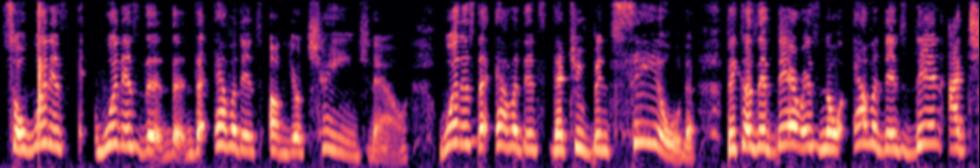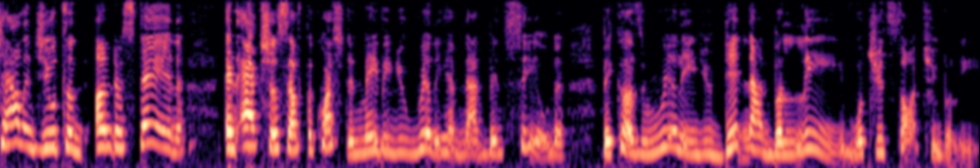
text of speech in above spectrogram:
So what is what is the, the, the evidence of your change now? What is the evidence that you've been sealed? Because if there is no evidence, then I challenge you to understand and ask yourself the question maybe you really have not been sealed because really you did not believe what you thought you believed.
